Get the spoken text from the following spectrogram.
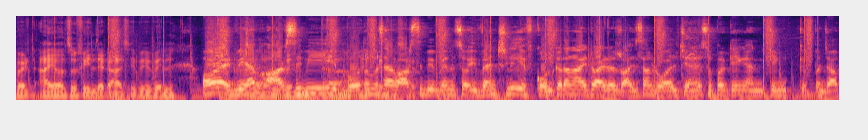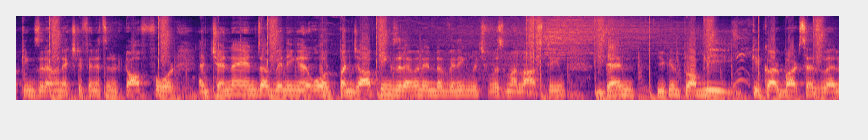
but I also feel that RCB will. All right, we have Uh, RCB. both of us have RCB win. So eventually, if Kolkata Knight Riders, Rajasthan Royals, Chennai Super King, and King Punjab Kings 11 actually finish in the top four, and Chennai ends up winning, or Punjab Kings 11 end up winning, which was my last team, then you can probably kick our butts as well.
